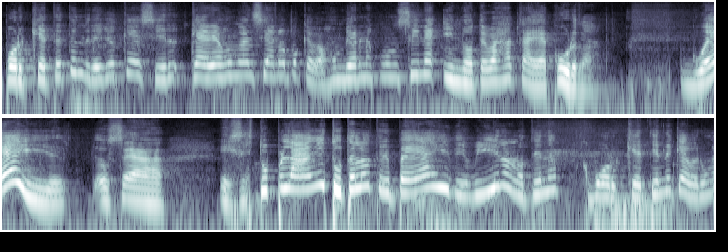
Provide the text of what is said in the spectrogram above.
¿por qué te tendría yo que decir que eres un anciano porque vas un viernes por un cine y no te vas a caer a curda? Güey, o sea, Ese es tu plan y tú te lo tripeas y divino, no tienes por qué tiene que haber un-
